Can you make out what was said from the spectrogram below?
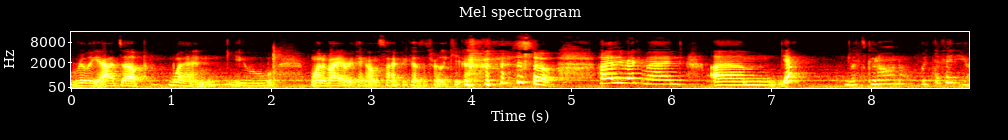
really adds up when you want to buy everything on the site because it's really cute. so highly recommend. Um, yeah, let's get on with the video.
